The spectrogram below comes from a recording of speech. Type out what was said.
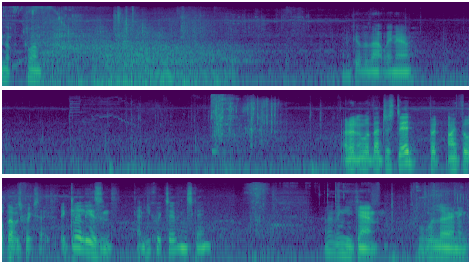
No, come on. Gonna go over that way now. I don't know what that just did, but I thought that was quick save. It clearly isn't. Can you quick save in this game? I don't think you can. We're learning.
